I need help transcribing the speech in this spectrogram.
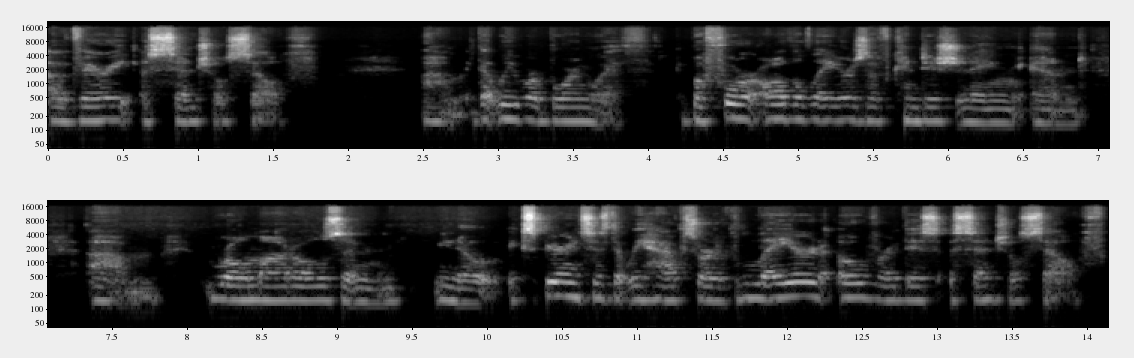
a very essential self um, that we were born with before all the layers of conditioning and um, role models and you know experiences that we have sort of layered over this essential self.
